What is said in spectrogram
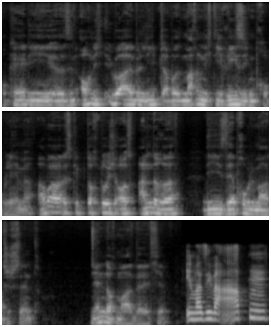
Okay, die äh, sind auch nicht überall beliebt, aber machen nicht die riesigen Probleme. Aber es gibt doch durchaus andere, die sehr problematisch sind. Nenn doch mal welche. Invasive Arten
